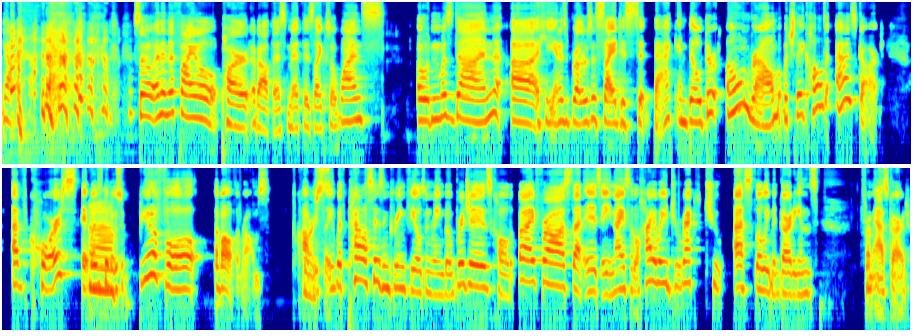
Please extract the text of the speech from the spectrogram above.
Yeah. so, and then the final part about this myth is like so once Odin was done, uh, he and his brothers decided to sit back and build their own realm, which they called Asgard. Of course, it was the Uh. most beautiful of all the realms, Of course. obviously, with palaces and green fields and rainbow bridges called Bifrost. That is a nice little highway direct to us, lowly Midgardians from Asgard,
